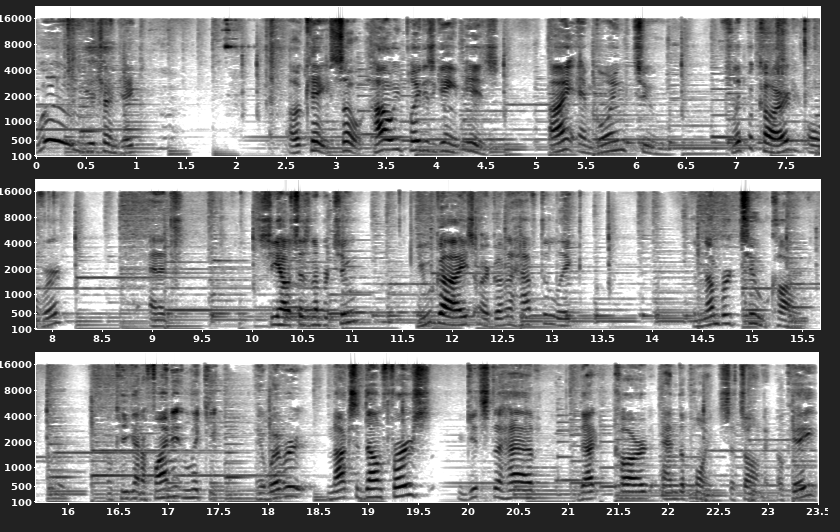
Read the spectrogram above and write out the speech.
Woo! Your turn, Jake. Okay, so how we play this game is, I am going to flip a card over, and it's see how it says number two. You guys are gonna have to lick the number two card. Okay, you gotta find it and lick it. And whoever knocks it down first gets to have that card and the points that's on it, okay?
